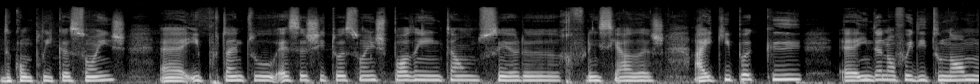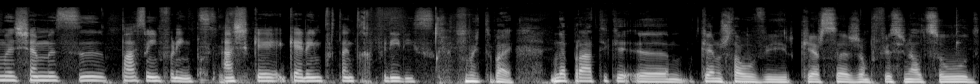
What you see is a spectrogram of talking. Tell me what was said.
de complicações uh, e, portanto, essas situações podem então ser uh, referenciadas à equipa que uh, ainda não foi dito o nome, mas chama-se Passo em Frente. Acho que, é, que, era importante referir isso. Muito bem. Na prática, quem nos está a ouvir, quer seja um profissional de saúde,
